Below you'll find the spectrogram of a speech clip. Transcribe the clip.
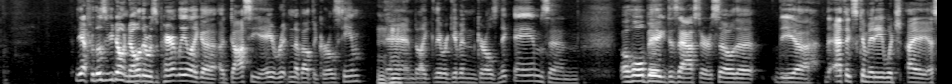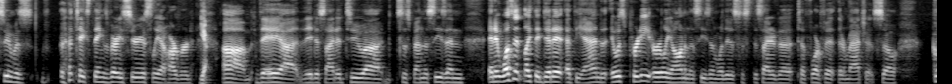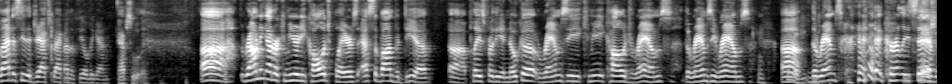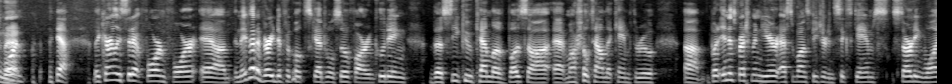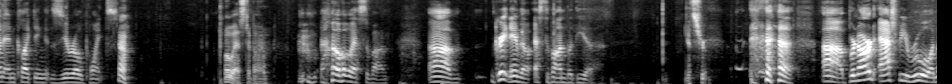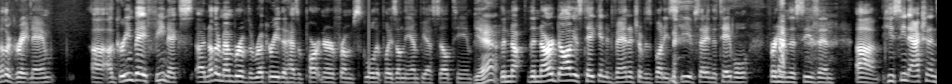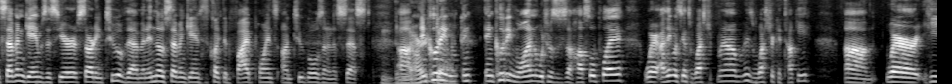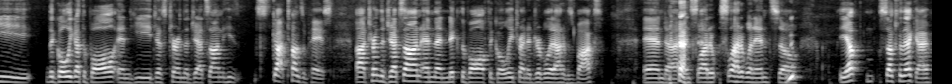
Yeah, for those of you who don't know, there was apparently like a, a dossier written about the girls team, Mm-hmm. and like they were given girls nicknames and a whole big disaster. So the the uh, the ethics committee, which I assume is takes things very seriously at Harvard, Yeah. um, they uh, they decided to uh, suspend the season, and it wasn't like they did it at the end. It was pretty early on in the season where they just decided to, to forfeit their matches. So glad to see the Jacks back on the field again. Absolutely. Uh, rounding out our community college players, Esteban Badia uh, plays for the Anoka Ramsey Community College Rams, the Ramsey Rams. Um, the Rams currently sit at Imagine four. that. And, yeah, they currently sit at four and four, um, and they've had a very difficult schedule so far, including the Siku Kenlove Buzzsaw at Marshalltown that came through. Um, but in his freshman year, Esteban's featured in six games, starting one and collecting zero points. Huh. Oh, Esteban. oh, Esteban. Um, great name though, Esteban Badia. It's true. Uh, Bernard Ashby Rule, another great name. Uh, a Green Bay Phoenix, another member of the Rookery that has a partner from school that plays on the NPSL team. Yeah. The the Nard dog has taken advantage of his buddy Steve setting the table for him this season. Um, he's seen action in seven games this year, starting two of them, and in those seven games, he's collected five points on two goals and an assist, um, including in, including one which was just a hustle play where I think it was against Western, well, it was Western Kentucky, um, where he the goalie got the ball and he just turned the Jets on. He's got tons of pace. Uh, turned the Jets on and then nicked the ball off the goalie, trying to dribble it out of his box, and uh, and slotted slotted one in. So, yep, sucks for that guy.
